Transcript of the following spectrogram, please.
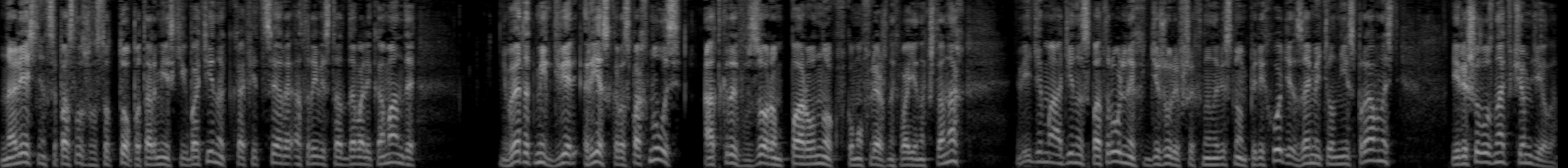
На лестнице послышался топот армейских ботинок, офицеры отрывисто отдавали команды — в этот миг дверь резко распахнулась, открыв взором пару ног в камуфляжных военных штанах. Видимо, один из патрульных, дежуривших на навесном переходе, заметил неисправность и решил узнать, в чем дело.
